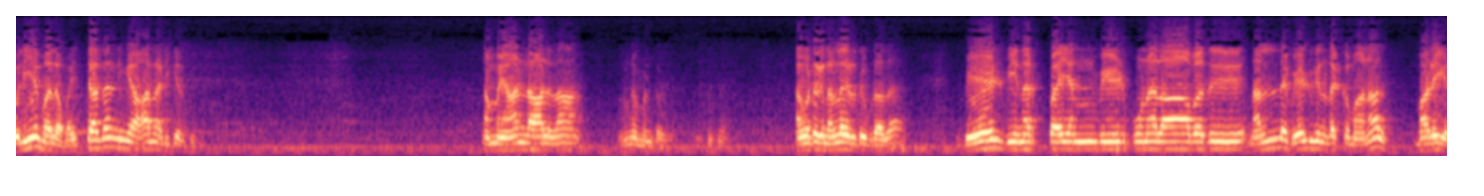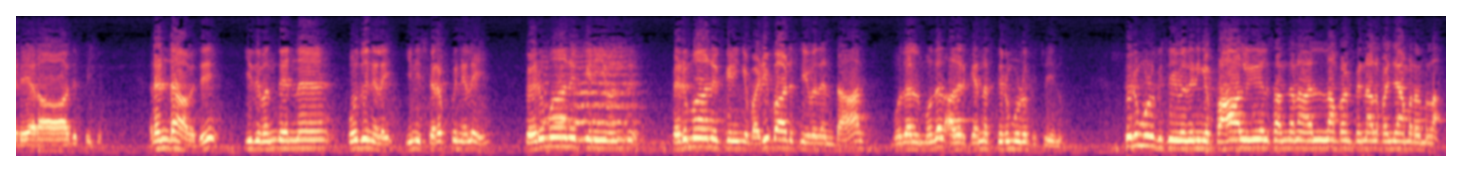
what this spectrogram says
ஒலியே மேல வைச்சாதான் நீங்க ஆண் அடிக்கிறது. நம்ம ஆண்ட ஆளுதான் என்ன பண்றது? அவங்ககிட்ட நல்லா எடுத்துக்கூடாதா வேள்வி நற்பயன் வீழ்புணலாவது. நல்ல வேள்வி நடக்குமானால் மழை இடையறாது பெய்யும். ரெண்டாவது இது வந்து என்ன? பொதுநிலை. இனி சிறப்பு நிலை. பெருமானுக்கு நீ வந்து பெருமானுக்கு நீங்க வழிபாடு செய்வதென்றால் முதல் முதல் அதற்கு என்ன திருமுழுக்கு செய்யணும்? திருமுழுக்கு செய்வது நீங்க பால்கள் சந்தனம் எல்லாம் பின்னால பஞ்சாமிரம் எல்லாம்.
